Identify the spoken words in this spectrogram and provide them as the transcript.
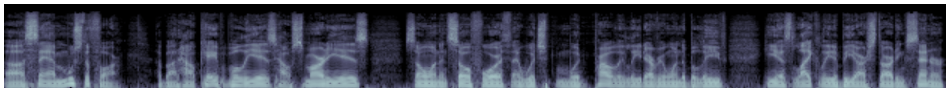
uh, Sam Mustipher about how capable he is, how smart he is, so on and so forth, and which would probably lead everyone to believe he is likely to be our starting center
